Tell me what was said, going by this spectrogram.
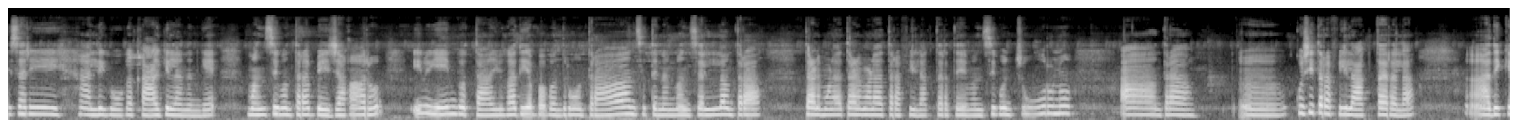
ಈ ಸರಿ ಅಲ್ಲಿಗೆ ಹೋಗೋಕ್ಕಾಗಿಲ್ಲ ನನಗೆ. ಮನಸ್ಸಿಗೆ ಒಂಥರ ಬೇಜಾರು. ಇನ್ನು ಏನು ಗೊತ್ತಾ? ಯುಗಾದಿ ಹಬ್ಬ ಬಂದರೂ ಒಂಥರ ಅನಿಸುತ್ತೆ ನನ್ನ ಮನಸ್ಸೆಲ್ಲ ಒಂಥರ ತಳಮಳ ತಳಮಳ ಥರ ಫೀಲ್ ಆಗ್ತಾ ಇರುತ್ತೆ. ಮನ್ಸಿಗೆ ಒಂಚೂರು ಆ ಒಂಥರ ಆ, ಖುಷಿ ಥರ ಫೀಲ್ ಆಗ್ತಾ ಇರಲ್ಲ. ಅದಕ್ಕೆ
